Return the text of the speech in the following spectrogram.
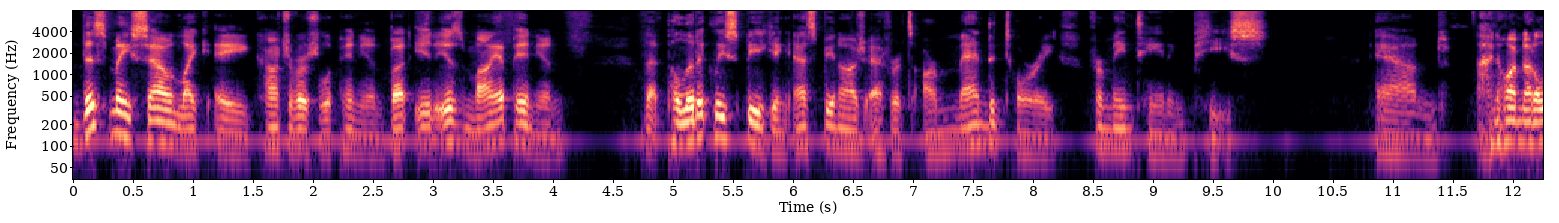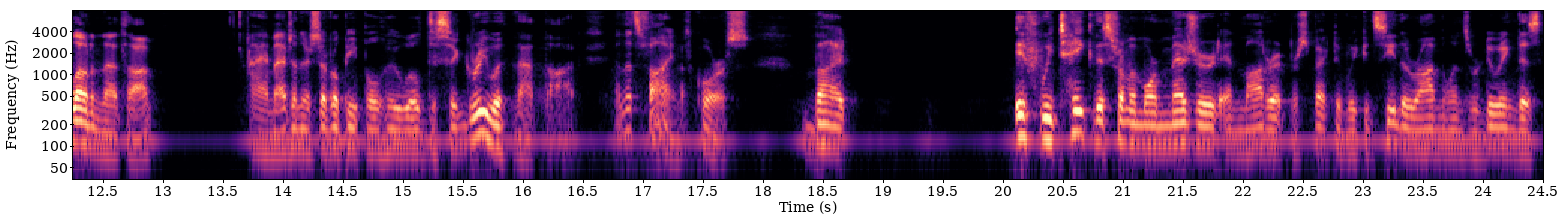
This may sound like a controversial opinion, but it is my opinion that politically speaking, espionage efforts are mandatory for maintaining peace. And I know I'm not alone in that thought. I imagine there's several people who will disagree with that thought, and that's fine, of course. But if we take this from a more measured and moderate perspective, we could see the Romulans were doing this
